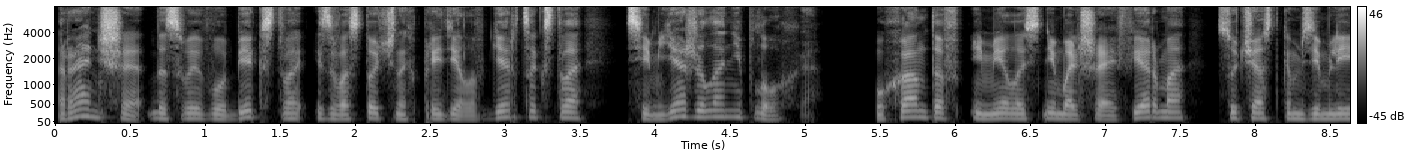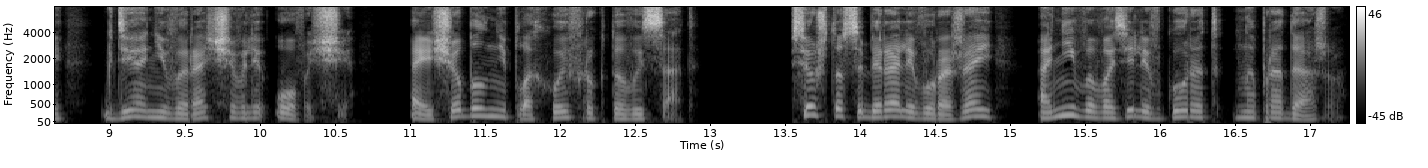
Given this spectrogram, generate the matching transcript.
раньше, до своего бегства из восточных пределов герцогства, семья жила неплохо. У хантов имелась небольшая ферма с участком земли, где они выращивали овощи, а еще был неплохой фруктовый сад. Все, что собирали в урожай, они вывозили в город на продажу,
